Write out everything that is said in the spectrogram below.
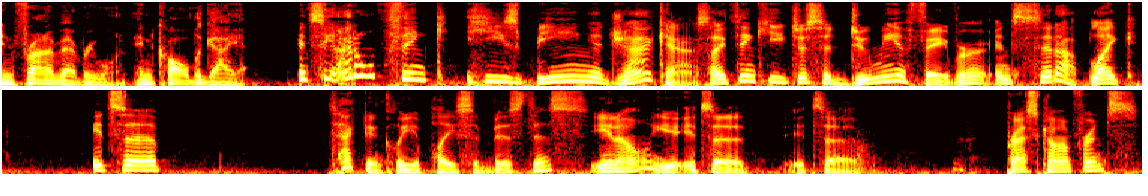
in front of everyone and call the guy out. And see, I don't think he's being a jackass. I think he just said, "Do me a favor and sit up." Like it's a technically a place of business. You know, it's a it's a press conference.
